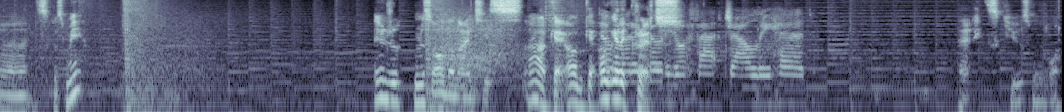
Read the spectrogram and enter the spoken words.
Uh, excuse me. You just miss all the 90s. Ah, okay, I'll get, I'll get a crit. your fat jowly head. Uh, excuse me, what?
